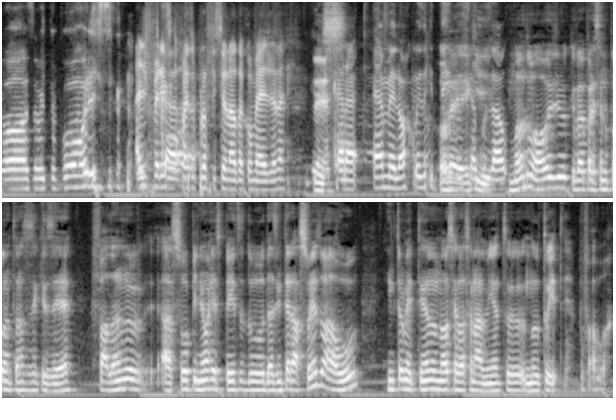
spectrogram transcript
Nossa, muito bom, Maurício. A diferença que faz o profissional da comédia, né? Isso. Cara, é a melhor coisa que Ô, tem velho, você aqui, acusar o. manda um áudio que vai aparecer no plantão se você quiser, falando a sua opinião a respeito do- das interações do Raul intrometendo no nosso relacionamento no Twitter, por favor.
